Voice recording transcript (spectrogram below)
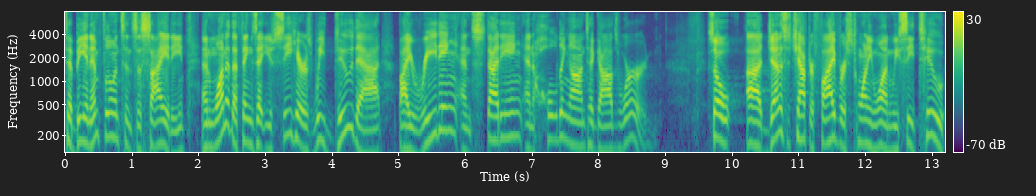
to be an influence in society. And one of the things that you see here is we do that by reading and studying and holding on to God's word. So, uh, Genesis chapter 5, verse 21, we see two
